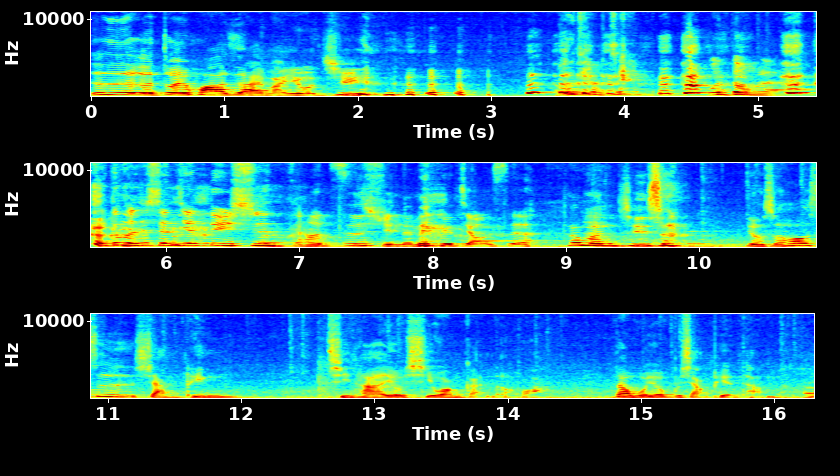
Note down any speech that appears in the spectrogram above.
就是这个对话是还蛮有趣的。我懂了，你根本是身兼律师，然后咨询的那个角色。他们其实有时候是想听其他有希望感的话，但我又不想骗他们。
